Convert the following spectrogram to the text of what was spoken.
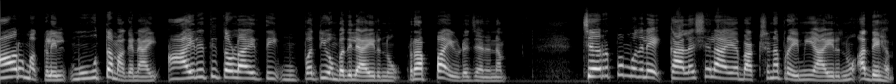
ആറു മക്കളിൽ മൂത്ത മകനായി ആയിരത്തി തൊള്ളായിരത്തി മുപ്പത്തി ഒമ്പതിലായിരുന്നു റപ്പായുടെ ജനനം. ചെറുപ്പം മുതലേ കലശലായ ഭക്ഷണപ്രേമിയായിരുന്നു അദ്ദേഹം.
